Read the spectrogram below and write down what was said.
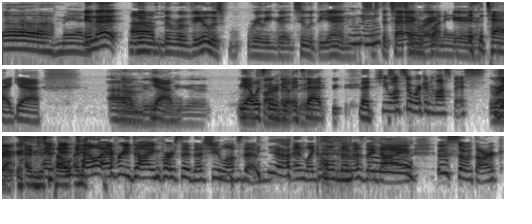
oh man And that the, Um, the reveal is really good too at the end. Mhm. It's the tag, so right? funny Yeah. it's the tag yeah um yeah really. Yeah, what's the reveal? It's that- that She wants to work in hospice. right. yeah and just And, tell and and- tell every dying person that she loves them. yeah And like hold them as they die. It was so dark.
